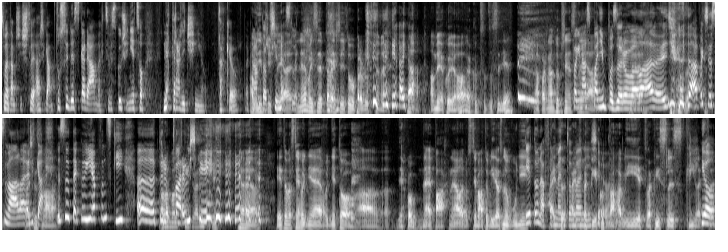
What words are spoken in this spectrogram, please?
jsme tam přišli a říkám, to si dneska dáme, chci vyzkoušet něco netradičního. Tak jo, tak a nám to přišli, přinesli. A, ne, my se zeptali, jestli to opravdu chceme. jo, jo. A, a my jako jo, jako co to se děje? A pak nám to přinesli. Pak nás a... paní pozorovala, veď? a pak se smála a říká, smála. to jsou takový japonský uh, tvarůžky. Je to vlastně hodně, hodně to, a, jako ne páchne, ale prostě má to výraznou vůni. Je to nafermentovaný. A je to, a je to takový jako tahavý, je to takový slizký. Lehce, jo,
